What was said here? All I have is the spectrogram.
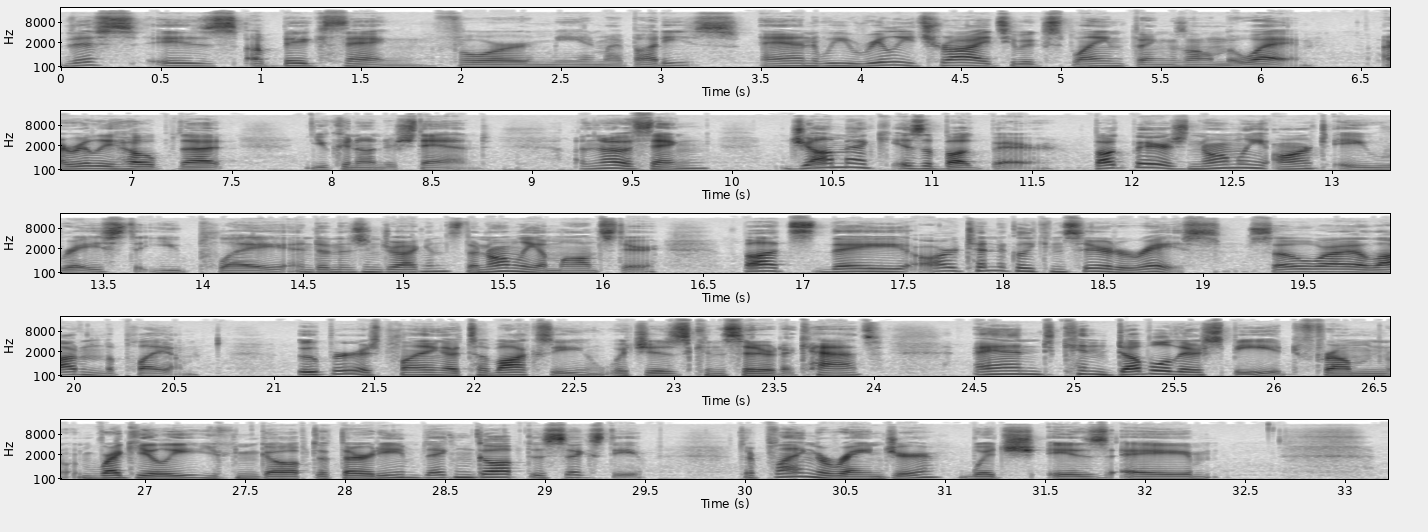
This is a big thing for me and my buddies, and we really try to explain things on the way. I really hope that you can understand. Another thing, Jamek is a bugbear. Bugbears normally aren't a race that you play in Dungeons and Dragons. They're normally a monster, but they are technically considered a race, so I allowed him to play them. Ooper is playing a Tabaxi, which is considered a cat, and can double their speed. From regularly, you can go up to 30, they can go up to 60. They're playing a ranger, which is a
